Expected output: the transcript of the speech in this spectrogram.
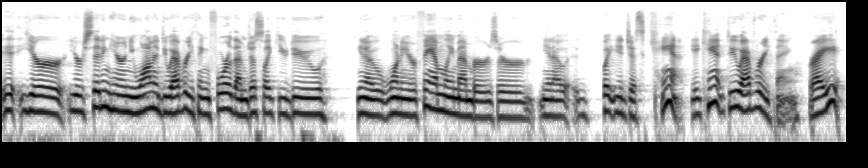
it, you're you're sitting here and you want to do everything for them just like you do you know one of your family members or you know but you just can't. You can't do everything right?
